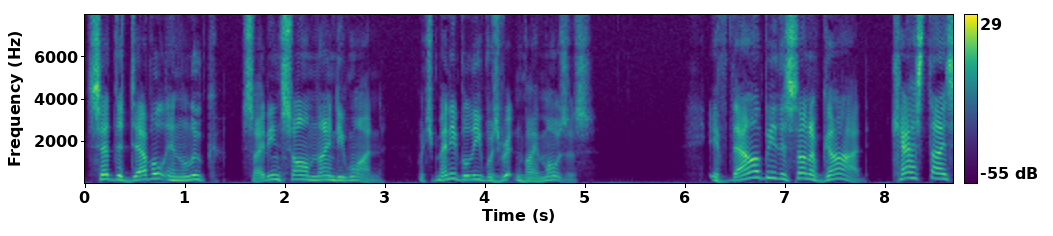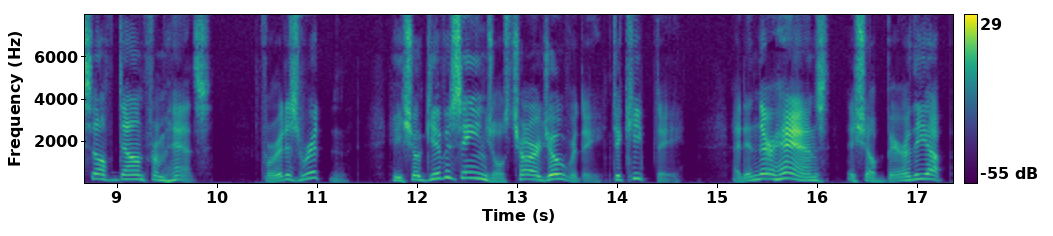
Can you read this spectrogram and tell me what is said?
Said the devil in Luke, citing Psalm 91, which many believe was written by Moses If thou be the Son of God, cast thyself down from hence, for it is written, He shall give his angels charge over thee, to keep thee, and in their hands they shall bear thee up,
